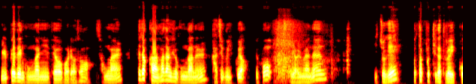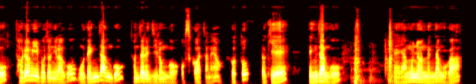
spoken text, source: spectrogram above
밀폐된 공간이 되어 버려서 정말 쾌적한 화장실 공간을 가지고 있고요. 그리고 열면은 이쪽에 포타포티가 들어있고 저렴이 버전이라고 뭐 냉장고, 전자레인지 이런 거 없을 것 같잖아요. 그것도 여기에 냉장고, 네, 양문형 냉장고가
